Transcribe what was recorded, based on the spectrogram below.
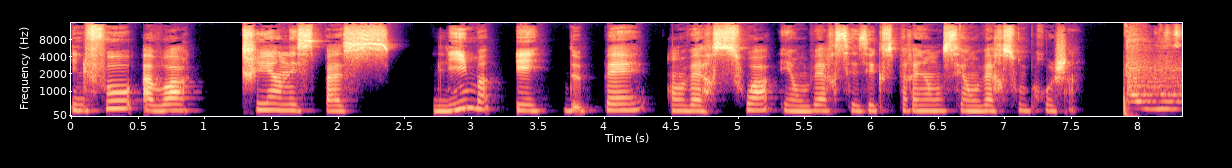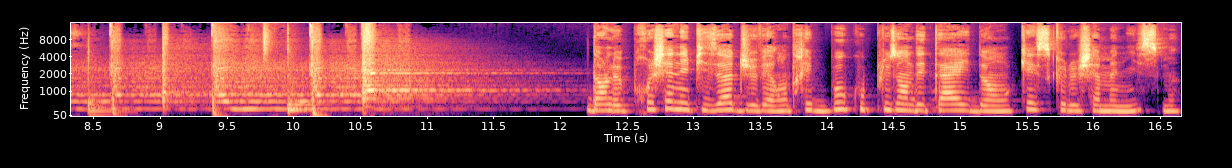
il faut avoir créé un espace libre et de paix envers soi et envers ses expériences et envers son prochain. Dans le prochain épisode, je vais rentrer beaucoup plus en détail dans qu'est-ce que le chamanisme,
